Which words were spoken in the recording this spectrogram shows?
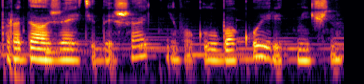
Продолжайте дышать в него глубоко и ритмично.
